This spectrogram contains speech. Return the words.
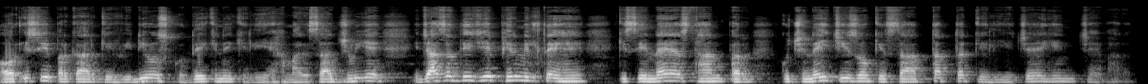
और इसी प्रकार के वीडियोस को देखने के लिए हमारे साथ जुड़िए। इजाज़त दीजिए, फिर मिलते हैं किसी नए स्थान पर कुछ नई चीज़ों के साथ। तब तक के लिए जय हिंद, जय भारत।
